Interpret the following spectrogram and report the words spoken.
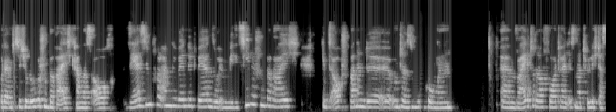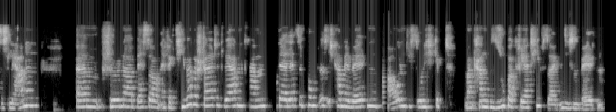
Oder im psychologischen Bereich kann das auch sehr sinnvoll angewendet werden. So im medizinischen Bereich gibt es auch spannende äh, Untersuchungen. Ähm, weiterer Vorteil ist natürlich, dass das Lernen ähm, schöner, besser und effektiver gestaltet werden kann. Der letzte Punkt ist, ich kann mir Welten bauen, die es so nicht gibt. Man kann super kreativ sein in diesen Welten.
